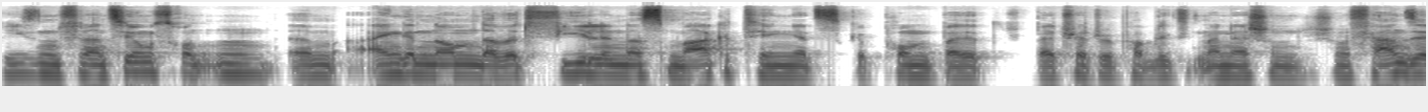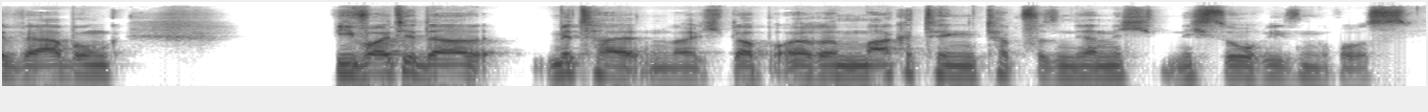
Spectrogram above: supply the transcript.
riesen Finanzierungsrunden ähm, eingenommen. Da wird viel in das Marketing jetzt gepumpt. Bei, bei Trade Republic sieht man ja schon, schon Fernsehwerbung. Wie wollt ihr da mithalten? Weil ich glaube, eure Marketing-Töpfe sind ja nicht, nicht so riesengroß.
